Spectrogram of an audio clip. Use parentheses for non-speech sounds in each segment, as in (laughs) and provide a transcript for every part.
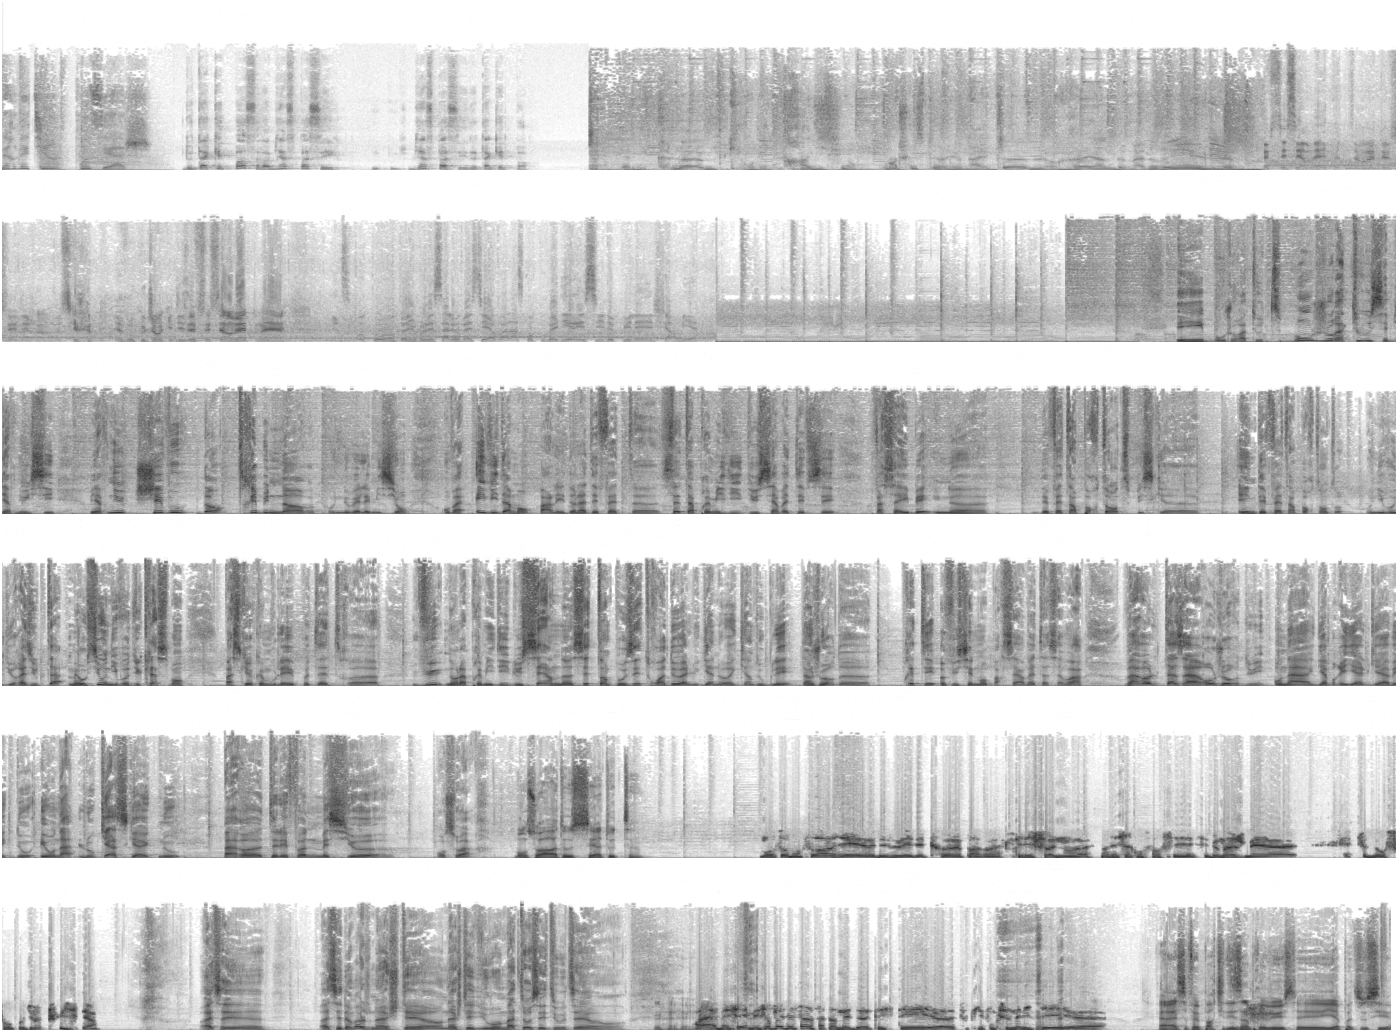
servetien.ch. Ne t'inquiète pas, ça va bien se passer. Bien se passer, ne t'inquiète pas. Il y a des clubs qui ont des traditions. Manchester United, le Real de Madrid, le... FC Servette, Servette FC déjà, parce qu'il y a beaucoup de gens qui disent FC Servette, mais... Merci beaucoup Anthony, vous laisse aller au vestiaire. Voilà ce qu'on pouvait dire ici depuis les Charmières. Et bonjour à toutes, bonjour à tous et bienvenue ici, bienvenue chez vous dans Tribune Nord pour une nouvelle émission. On va évidemment parler de la défaite euh, cet après-midi du Servette FC face à une euh, défaite importante puisque euh, et une défaite importante au, au, niveau du résultat, mais aussi au niveau du classement parce que comme vous l'avez peut-être vu dans l'après-midi, Lucerne s'est imposé 3-2 à Lugano avec un doublé d'un joueur de prêté officiellement par Servette, à savoir Varol Tazar. Aujourd'hui, on a Gabriel qui est avec nous et on a Lucas qui est avec nous par euh, téléphone. Messieurs, euh, bonsoir. Bonsoir à tous et à toutes. Bonsoir, bonsoir, et euh, désolé d'être euh, par euh, téléphone euh, dans ces circonstances, c'est dommage, mais euh, ça ne se reproduira plus, j'espère. Ouais, c'est. Ouais, c'est dommage, on a, acheté, euh, on a acheté du nouveau matos et tout, tu sais. on- (laughs) Ouais, mais c'est mais en fait, c'est ça, ça permet de tester euh, toutes les fonctionnalités. euh, (laughs) Ah, ça fait partie des imprévus, il n'y a pas de souci.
